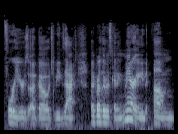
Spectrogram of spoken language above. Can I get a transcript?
four years ago to be exact my brother was getting married um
